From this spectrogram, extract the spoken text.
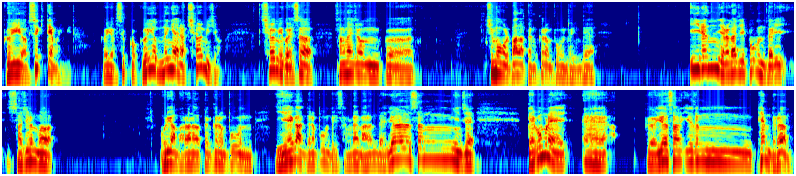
거의 없었기 때문입니다. 거의 없었고 거의 없는 게 아니라 처음이죠. 처음이고 해서 상당히 좀 그 주목을 받았던 그런 부분들인데 이런 여러 가지 부분들이 사실은 뭐 우리가 말하는 어떤 그런 부분 이해가 안 되는 부분들이 상당히 많은데 여성 이제 대부분의 에, 그 여사 여성 팬들은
